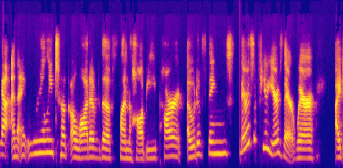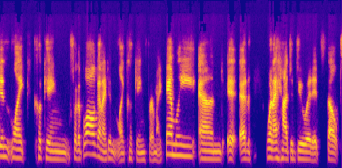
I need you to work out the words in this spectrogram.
Yeah. And it really took a lot of the fun hobby part out of things. There was a few years there where I didn't like cooking for the blog and I didn't like cooking for my family. And it, and when I had to do it, it felt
